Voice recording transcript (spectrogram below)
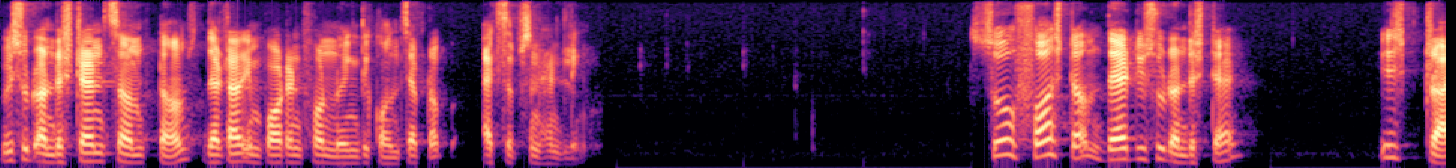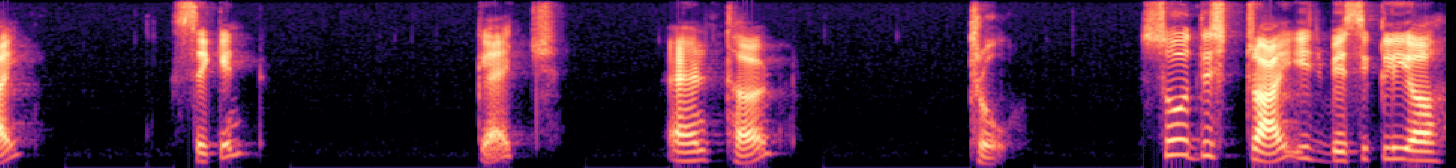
we should understand some terms that are important for knowing the concept of exception handling. So first term that you should understand is try, second, catch, and third, throw. So this try is basically a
